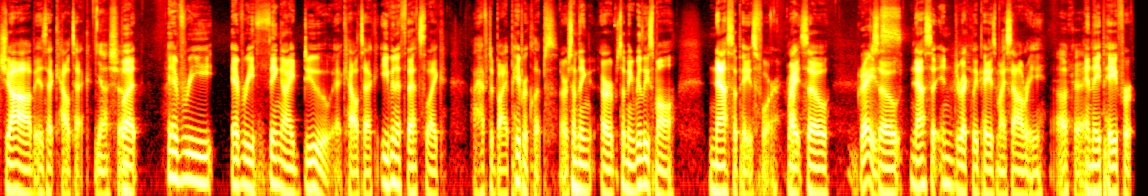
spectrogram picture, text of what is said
job is at Caltech. Yeah, sure. But every everything I do at Caltech, even if that's like I have to buy paper clips or something or something really small, NASA pays for, right? So Great. so NASA indirectly pays my salary okay. and they pay for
